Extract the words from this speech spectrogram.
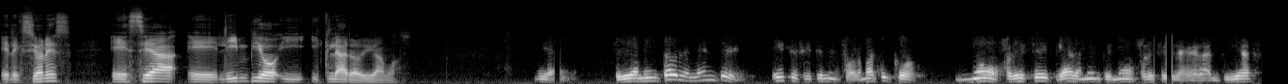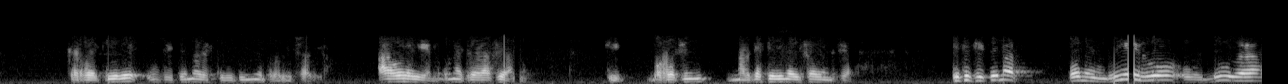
elecciones eh, sea eh, limpio y, y, claro, digamos? Bien, lamentablemente este sistema informático no ofrece, claramente no ofrece las garantías que requiere un sistema de escrutinio provisorio. Ahora bien, una aclaración, que vos recién marcaste bien la diferencia. Este sistema pone en riesgo o en duda,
